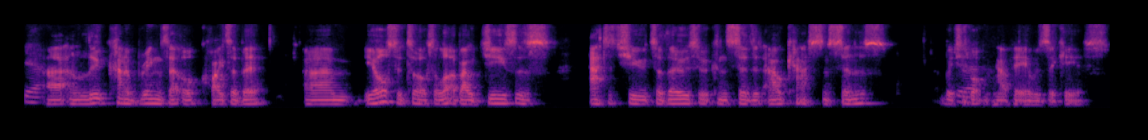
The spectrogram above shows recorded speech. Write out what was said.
Yeah. Uh, and Luke kind of brings that up quite a bit. Um, he also talks a lot about Jesus' attitude to those who are considered outcasts and sinners, which yeah. is what we have here with Zacchaeus.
